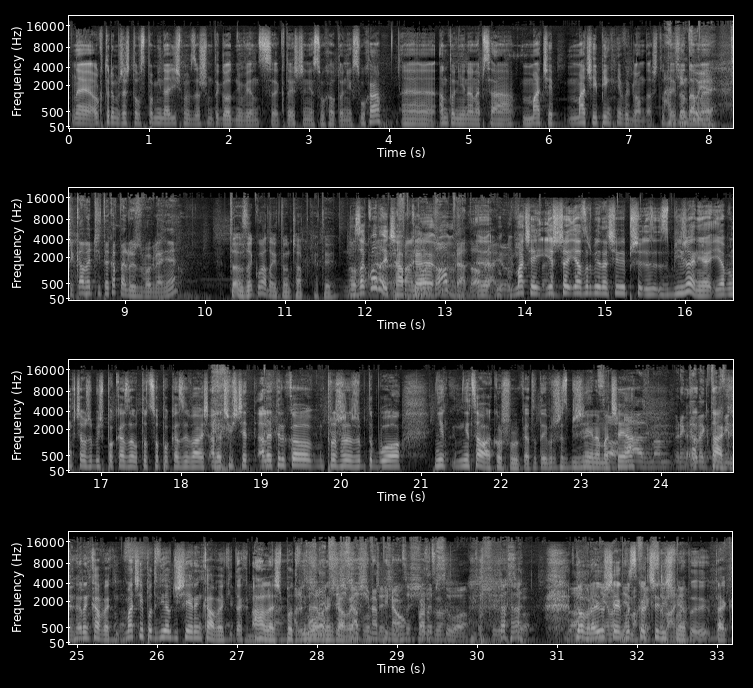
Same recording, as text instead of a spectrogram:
e, o którym zresztą wspominaliśmy w zeszłym tygodniu, więc e, kto jeszcze nie słuchał, to niech słucha. E, Antonina napisała, Maciej, Maciej pięknie wyglądasz. A, Tutaj dziękuję. dodamy... Ciekawe, czy to kapelusz w ogóle, nie? To zakładaj tą czapkę, ty. No zakładaj czapkę. No dobra, dobra, E, już. Maciej, jeszcze ja zrobię na ciebie przy, zbliżenie. Ja bym chciał, żebyś pokazał to, co pokazywałeś, ale oczywiście, ale tylko proszę, żeby to było nie, nie cała koszulka. Tutaj proszę zbliżenie na? Macieja. A, że mam rękawek E, tak, podwinąć. rękawek. Maciej podwijał dzisiaj rękawek i tak, ależ tak. podwinąłem Ale rękawek. Się napinał coś się bardzo. zepsuło. Coś się zepsuło. Dobra, już nie ma- jakby skończyliśmy. to- Tak.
